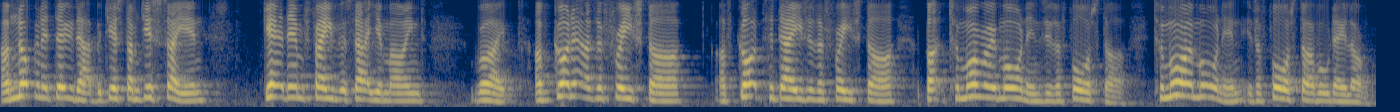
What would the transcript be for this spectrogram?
I'm not going to do that, but just I'm just saying, get them favourites out of your mind. Right, I've got it as a three star. I've got today's as a three star, but tomorrow morning's is a four star. Tomorrow morning is a four star all day long.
